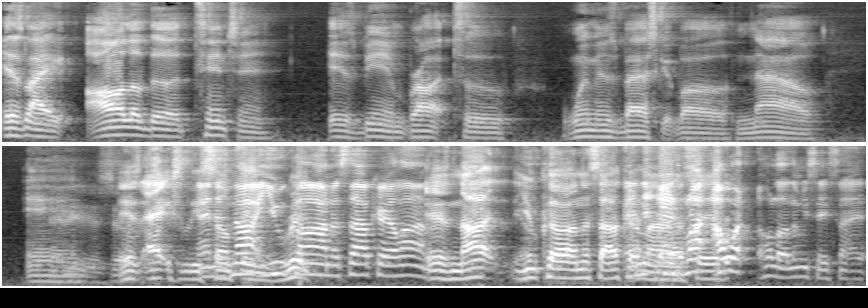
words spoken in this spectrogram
it's like all of the attention is being brought to women's basketball now, and Yeah, it's actually And it's not UConn really- or South Carolina. it's not UConn or South Carolina. and Fly- said- I want, hold on, let me say something.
